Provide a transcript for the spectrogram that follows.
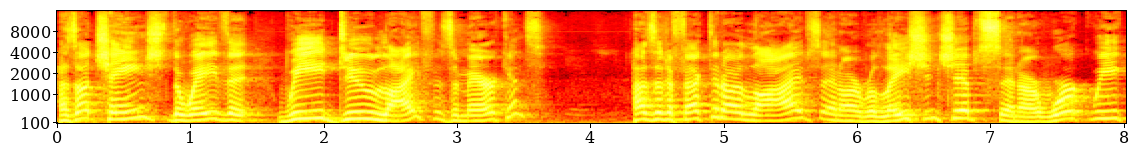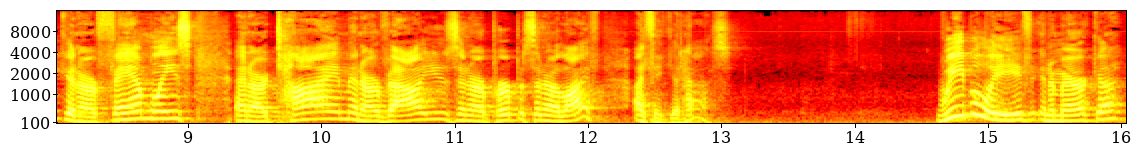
Has that changed the way that we do life as Americans? Has it affected our lives and our relationships and our work week and our families and our time and our values and our purpose in our life? I think it has. We believe in America,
